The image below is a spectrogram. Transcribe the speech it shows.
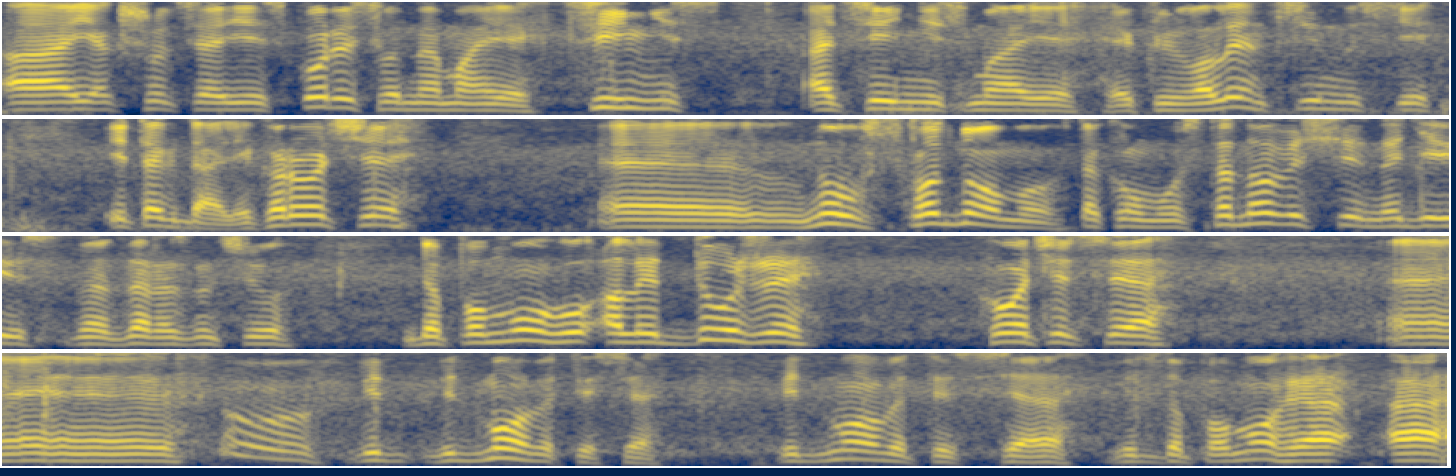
а якщо ця є користь, вона має цінність, а цінність має еквівалент цінності і так далі. Коротше, е, ну, в складному такому становищі, надіюсь на, зараз на цю допомогу, але дуже хочеться е, ну, від, відмовитися, відмовитися від допомоги. А,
